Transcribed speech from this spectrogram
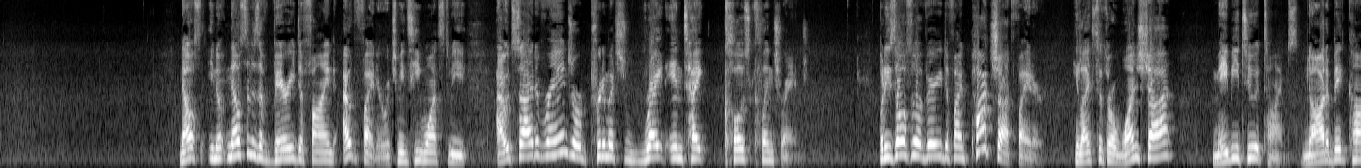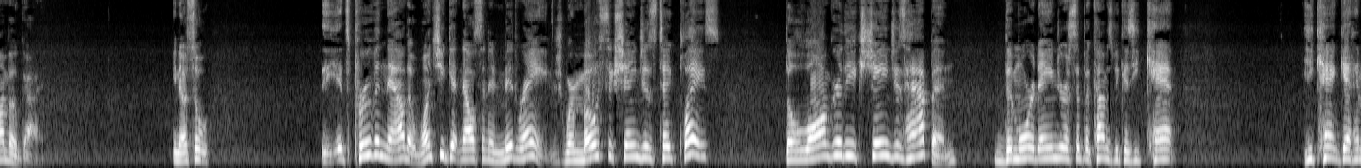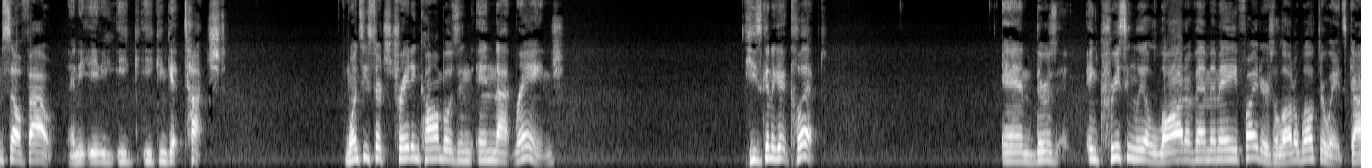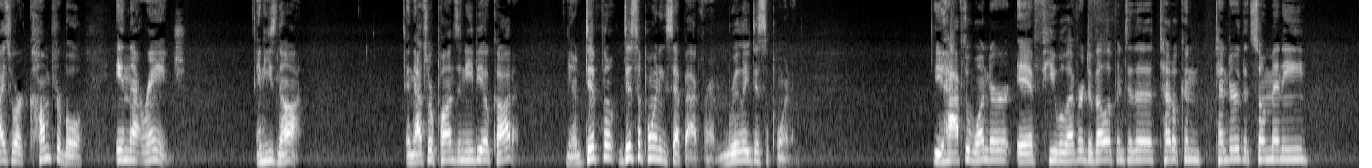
Nelson, you know, Nelson is a very defined outfighter, which means he wants to be outside of range or pretty much right in tight, close clinch range. But he's also a very defined pot shot fighter. He likes to throw one shot, maybe two at times. Not a big combo guy. You know, so it's proven now that once you get Nelson in mid range, where most exchanges take place, the longer the exchanges happen, the more dangerous it becomes because he can't he can't get himself out and he, he, he can get touched. Once he starts trading combos in, in that range, he's going to get clipped. And there's increasingly a lot of MMA fighters, a lot of welterweights, guys who are comfortable in that range. And he's not. And that's where Ponzinibbio caught him. You know, diff- disappointing setback for him. Really disappointing. You have to wonder if he will ever develop into the title contender that so many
